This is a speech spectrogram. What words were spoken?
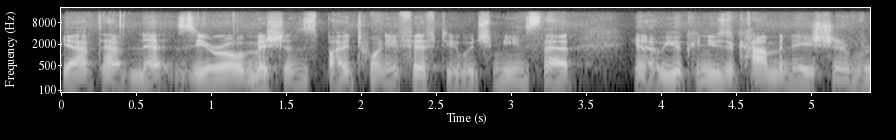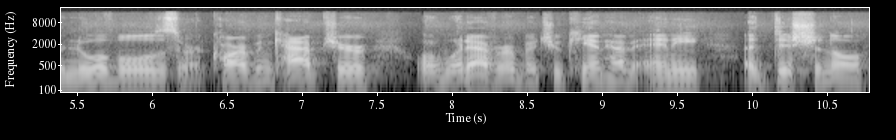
you have to have net zero emissions by 2050, which means that you know, you can use a combination of renewables or carbon capture or whatever, but you can't have any additional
